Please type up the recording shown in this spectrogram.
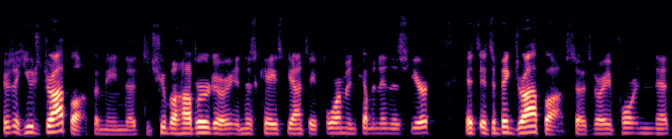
there's a huge drop off. I mean, uh, to Chuba Hubbard, or in this case, D'Onta Foreman coming in this year, it's, it's a big drop off. So it's very important that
